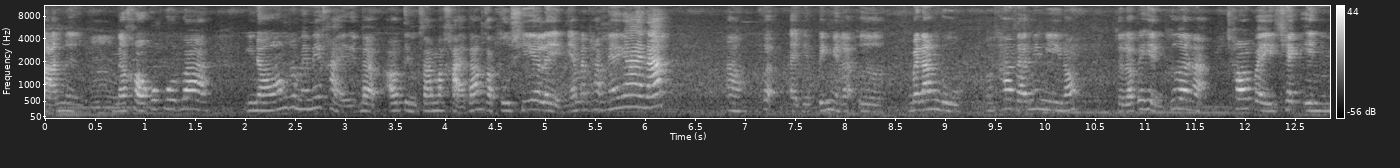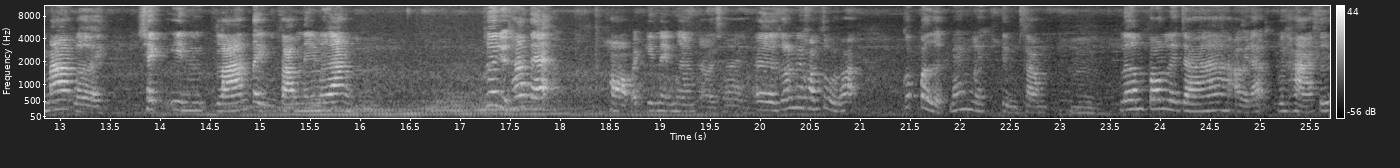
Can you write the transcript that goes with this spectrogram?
ร้านหนึ่งอืม แล้วเขาก็พูดว่าอีน้องทำไมไม่ขายแบบเอาติ่มซำมาขายบ้างกับซูชิอะไรอย่างเงี้ยมันทำง่ายๆนะอ้าวก็ไอเดียปิ๊งอย่างแล้วเออไปนั่งดูเออถ้าแท้ไม่มีเนาะเสร็จแล้วไปเห็นเพื่อนอะ ชอบไปเช็คอินมากเลย เช็คอินร้านติ่มซำในเมือง เพื่อนอยู่ท่าแตะหอไปกินในเมือง เออใช่ เออก็มีความสุขแบบว่า ก็เปิดแม่งเลยติ่มซอืมำเริ่มต้นเลยจ้า เอาอีกแล้วไปหาซื้อ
